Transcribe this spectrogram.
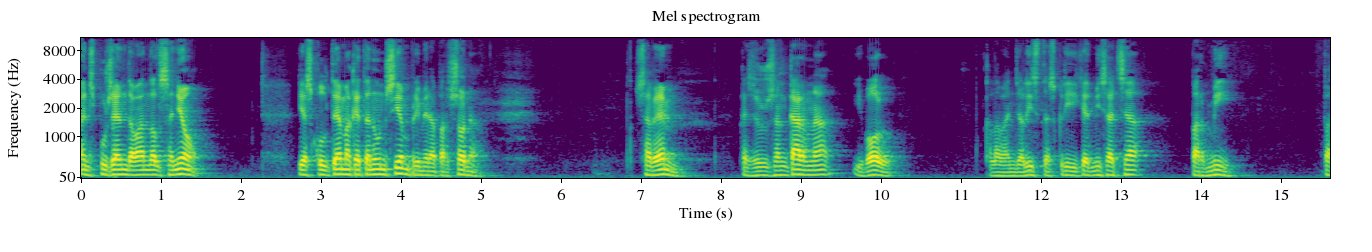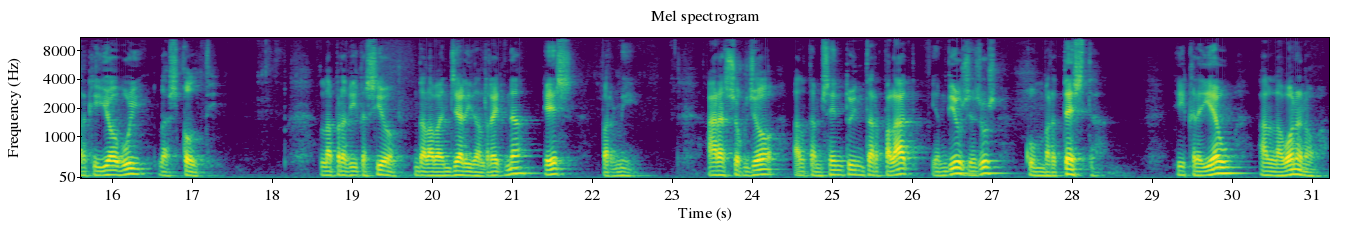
ens posem davant del Senyor i escoltem aquest anunci en primera persona. Sabem que Jesús s'encarna i vol que l'evangelista escrigui aquest missatge per mi, perquè jo vull l'escolti. La predicació de l'Evangeli del Regne és per mi. Ara sóc jo el que em sento interpel·lat i em dius, Jesús, converteix-te i creieu en la bona nova.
